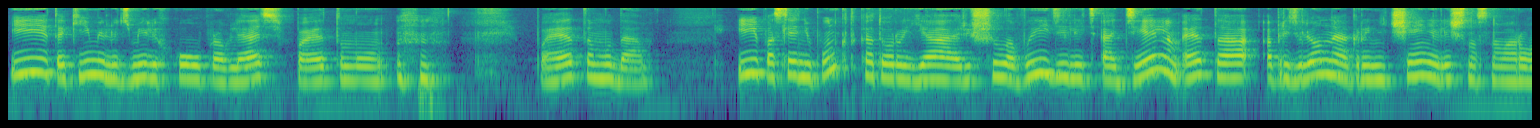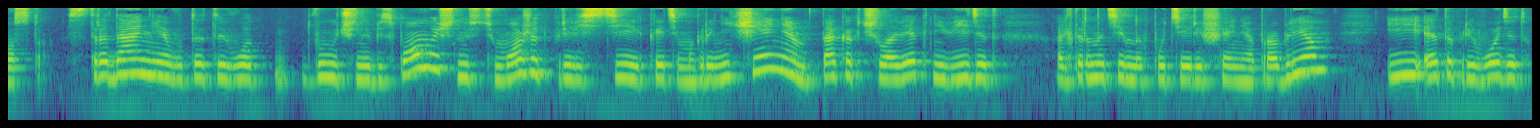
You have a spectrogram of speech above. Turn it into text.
И такими людьми легко управлять, поэтому Поэтому да. И последний пункт, который я решила выделить отдельным, это определенные ограничения личностного роста. Страдание вот этой вот выученной беспомощностью может привести к этим ограничениям, так как человек не видит альтернативных путей решения проблем, и это приводит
